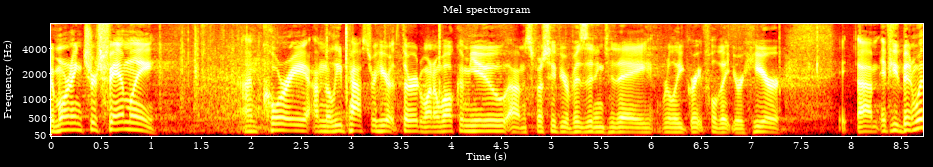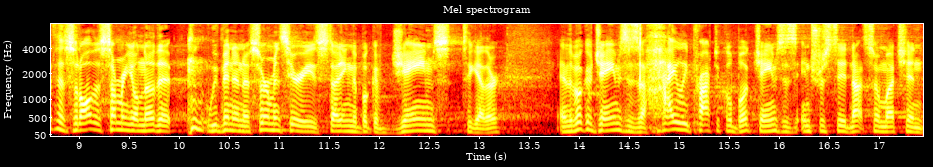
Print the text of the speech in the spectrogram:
Good morning, church family. I'm Corey. I'm the lead pastor here at Third. I want to welcome you, um, especially if you're visiting today. Really grateful that you're here. Um, if you've been with us at all this summer, you'll know that we've been in a sermon series studying the book of James together. And the book of James is a highly practical book. James is interested not so much in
